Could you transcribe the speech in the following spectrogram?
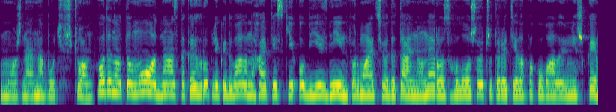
можна на будь-що. Годину тому одна з таких груп ліквідувала на харківській об'їзні. Інформацію детально не розголошують. Чотири тіла пакували у мішки.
